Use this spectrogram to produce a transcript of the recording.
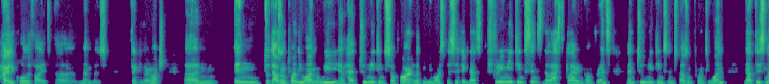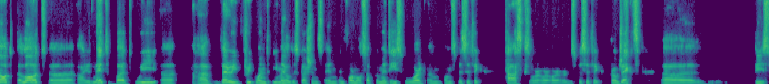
highly qualified uh, members. Thank you very much. Um, in 2021, we have had two meetings so far. Let me be more specific. That's three meetings since the last Clarin conference and two meetings in 2021. That is not a lot, uh, I admit, but we uh, have very frequent email discussions in informal subcommittees who work on, on specific tasks or, or, or specific projects. Uh,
